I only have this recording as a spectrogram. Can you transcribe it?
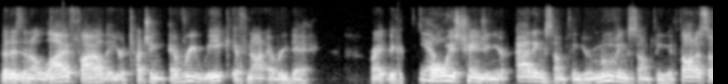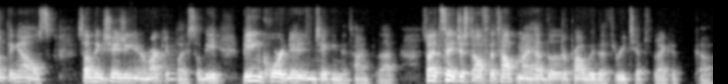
that is in a live file that you're touching every week, if not every day, right? Because it's always changing. You're adding something, you're moving something, you thought of something else, something changing in your marketplace. So be being coordinated and taking the time for that. So I'd say just off the top of my head, those are probably the three tips that I could think of.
